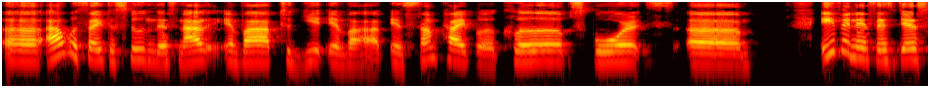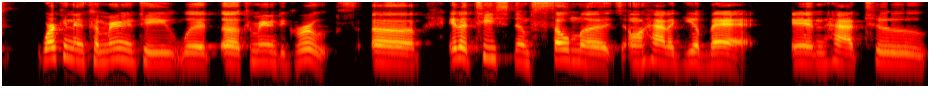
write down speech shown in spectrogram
Uh, I would say to students that's not involved to get involved in some type of club, sports, um, even if it's just working in community with uh, community groups. Uh, it'll teach them so much on how to give back and how to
